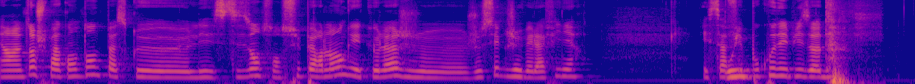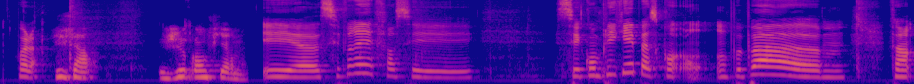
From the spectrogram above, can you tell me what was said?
Et en même temps, je suis pas contente parce que les saisons sont super longues et que là, je, je sais que je vais la finir. Et ça Oui. fait beaucoup d'épisodes. C'est ça. Je confirme. Et euh, c'est vrai, enfin c'est c'est compliqué parce qu'on on- on peut pas. euh, Enfin,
